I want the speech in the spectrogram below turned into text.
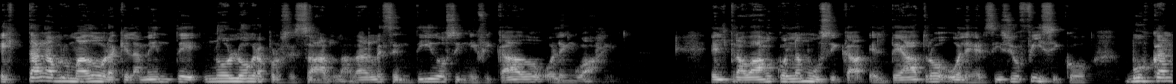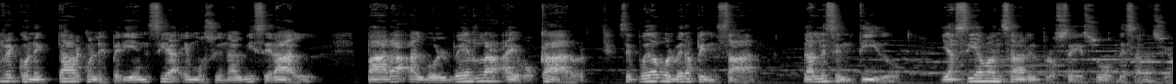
es tan abrumadora que la mente no logra procesarla, darle sentido, significado o lenguaje. El trabajo con la música, el teatro o el ejercicio físico buscan reconectar con la experiencia emocional visceral para al volverla a evocar se pueda volver a pensar, darle sentido y así avanzar el proceso de sanación.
